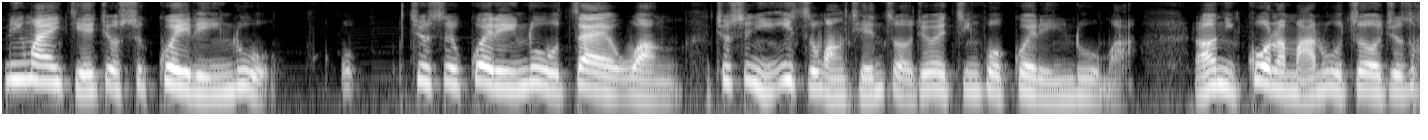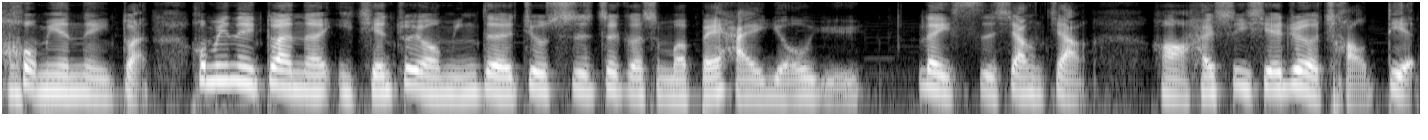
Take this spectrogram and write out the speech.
另外一截就是桂林路，就是桂林路再往，就是你一直往前走就会经过桂林路嘛。然后你过了马路之后就是后面那一段，后面那一段呢，以前最有名的就是这个什么北海鱿鱼，类似像这样，哈，还是一些热炒店。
